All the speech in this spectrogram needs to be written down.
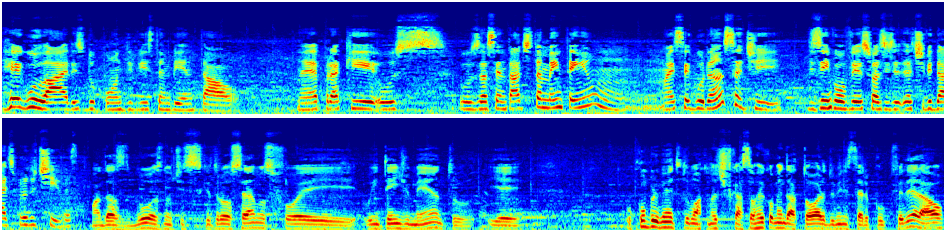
regulares do ponto de vista ambiental né, para que os, os assentados também tenham mais segurança de desenvolver suas atividades produtivas. Uma das boas notícias que trouxemos foi o entendimento e o cumprimento de uma notificação recomendatória do Ministério Público Federal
